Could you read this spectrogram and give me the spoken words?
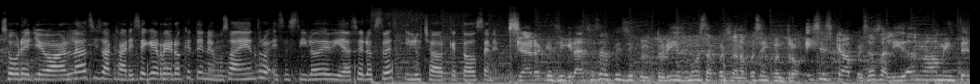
sobrellevarlas y sacar ese guerrero que tenemos adentro, ese estilo de vida cero estrés y luchador que todos tenemos. Claro que sí, gracias al fisiculturismo, esta persona pues encontró ese escape, esa salida nuevamente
